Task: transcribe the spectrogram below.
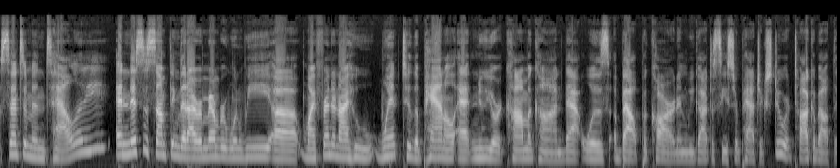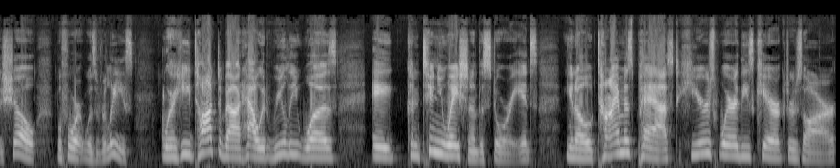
sentimentality, and this is something that I remember when we, uh, my friend and I, who went to the panel at New York Comic Con that was about Picard, and we got to see Sir Patrick Stewart talk about the show before it was released. Where he talked about how it really was a continuation of the story. It's, you know, time has passed. Here's where these characters are.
